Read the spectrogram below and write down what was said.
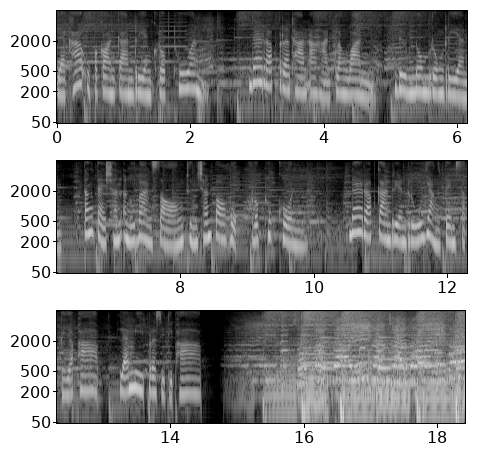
และค่าอุปกรณ์การเรียนครบถ้วน ได้รับประทานอาหารกลางวัน ดื่มนมโรงเรียน ตั้งแต่ชั้นอนุบาล 2 ถึงชั้นป .6 ครบทุกคน ได้รับการเรียนรู้อย่างเต็มศักยภาพ และมีประสิทธิภาพ สดใสทำชาติไทยพร้อม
